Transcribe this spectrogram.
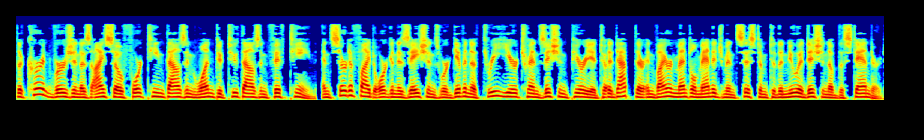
The current version is ISO 14001-2015, and certified organizations were given a three-year transition period to adapt their environmental management system to the new edition of the standard.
